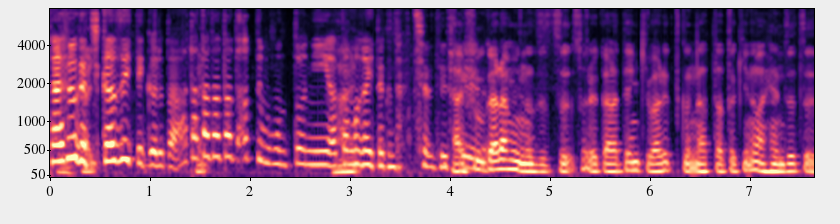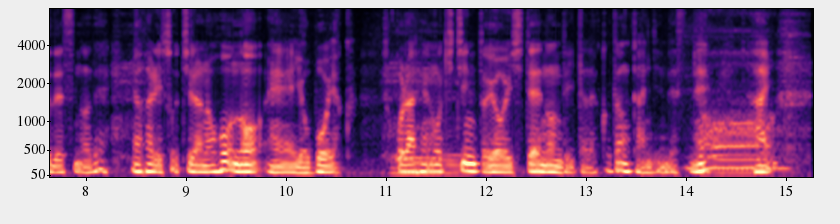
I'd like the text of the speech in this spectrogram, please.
台風が近づいてくると、はい、あたたたたたっても本当に頭が痛くなっちゃうんです台風絡みの頭痛それから天気悪くなった時の片頭痛ですのでやはりそちらの方の、えー、予防薬。そこら辺をきちんと用意して飲んでいただくことが肝心ですね。はい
